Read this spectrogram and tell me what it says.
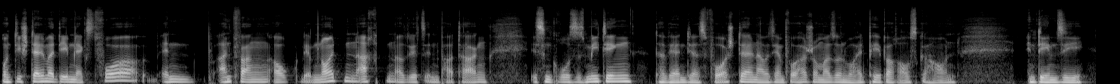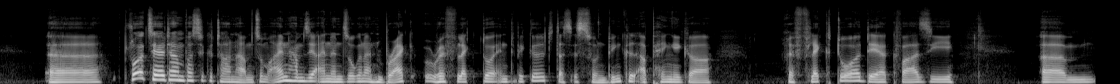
Und die stellen wir demnächst vor. In Anfang auch dem 9.8., also jetzt in ein paar Tagen, ist ein großes Meeting. Da werden die das vorstellen. Aber sie haben vorher schon mal so ein White Paper rausgehauen, in dem sie äh, so erzählt haben, was sie getan haben. Zum einen haben sie einen sogenannten Bragg-Reflektor entwickelt. Das ist so ein winkelabhängiger Reflektor, der quasi ähm,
